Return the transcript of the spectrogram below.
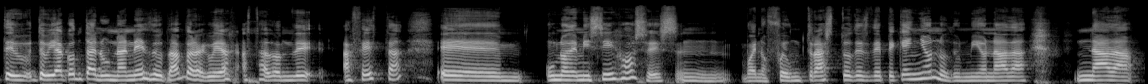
te, voy a contar una anécdota para que veas hasta dónde afecta. Eh, uno de mis hijos es, mm, bueno, fue un trasto desde pequeño, no durmió nada, nada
